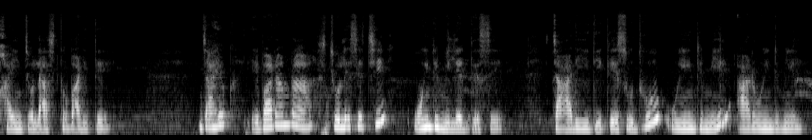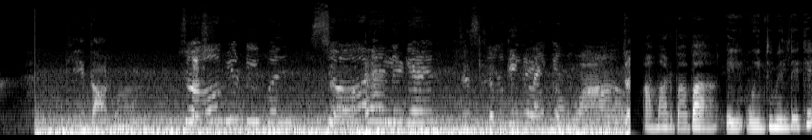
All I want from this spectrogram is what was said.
ফাইন চলে আসতো বাড়িতে। যাই হোক এবার আমরা চলে এসেছি উইন্ড মিলের দেশে। চারিদিকে শুধু উইন্ড মিল আর উইন্ড মিল কি দারুণ। So beautiful, so elegant, just looking like a wow. আমার বাবা এই উইন্ড মিল দেখে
